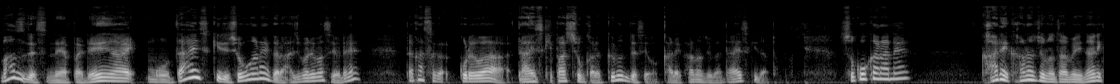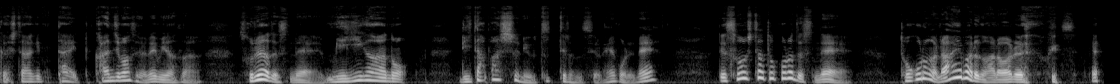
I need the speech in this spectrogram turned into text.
まずですね、やっぱり恋愛、もう大好きでしょうがないから始まりますよね。だから、これは大好きパッションから来るんですよ。彼、彼女が大好きだと。そこからね、彼、彼女のために何かしてあげたいって感じますよね、皆さん。それはですね、右側の利他パッションに移ってるんですよね、これね。で、そうしたところですね、ところがライバルが現れるわけですよね。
